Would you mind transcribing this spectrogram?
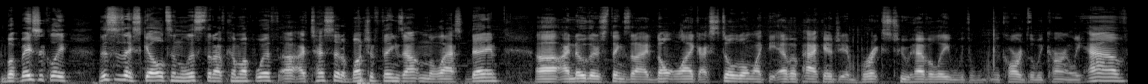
But basically, this is a skeleton list that I've come up with. Uh, I tested a bunch of things out in the last day. Uh, I know there's things that I don't like. I still don't like the EVA package. It bricks too heavily with the cards that we currently have.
